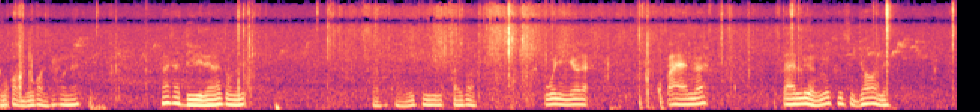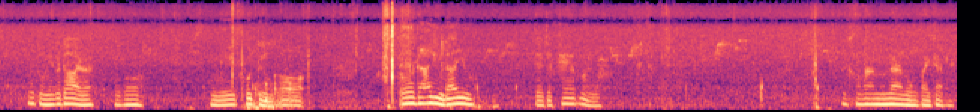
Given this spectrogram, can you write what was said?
ดูก่อนดูก่อนทุกคนนะ น่าจะดีเลยนะตรงนี้ขอขอวิธีไปก่อนกลัวอย่างเดียวแหละแปลนนะแปลนเหลืองนี่คือสุดยอดเลยตรงนี้ก็ได้นะแล้วก็ตรงนี้พูดถึงก็ เออได้อยู่ได้อยู่แต่จะแคบหน่อยวะนี่ข้างล่างนี่น่าลงไปจัดเลย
